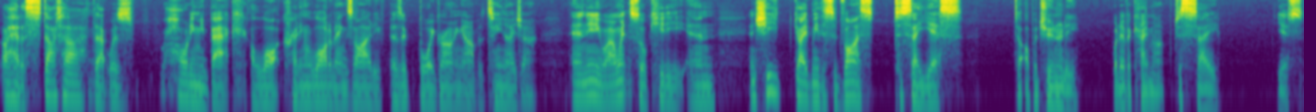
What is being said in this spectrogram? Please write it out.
I had a stutter that was holding me back a lot, creating a lot of anxiety as a boy growing up, a teenager. And anyway, I went and saw Kitty and and she gave me this advice to say yes to opportunity, whatever came up, just say yes.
